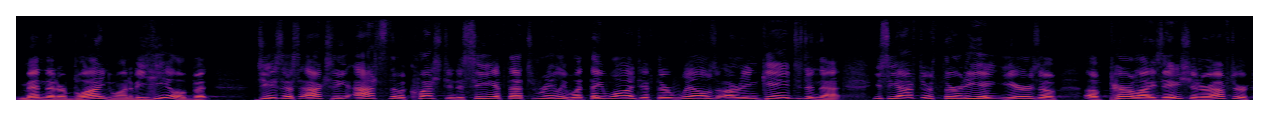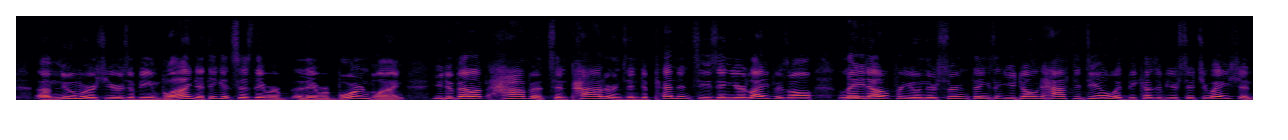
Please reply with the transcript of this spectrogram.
men that are blind want to be healed. But Jesus actually asks them a question to see if that's really what they want, if their wills are engaged in that. You see, after 38 years of, of paralyzation, or after um, numerous years of being blind, I think it says they were, they were born blind, you develop habits and patterns and dependencies, and your life is all laid out for you, and there's certain things that you don't have to deal with because of your situation,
